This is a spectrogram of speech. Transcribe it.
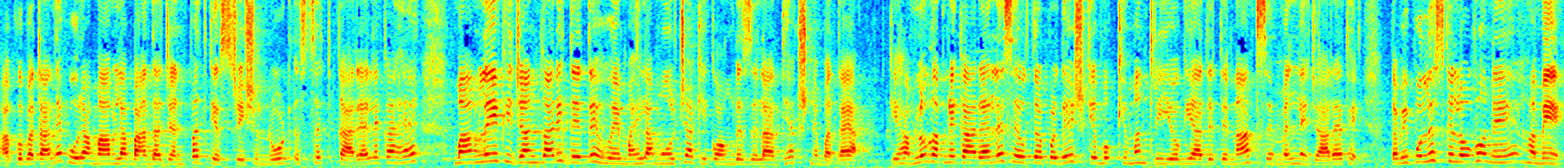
आपको बता दें, पूरा मामला बांदा जनपद के स्टेशन रोड स्थित कार्यालय का है। मामले की जानकारी देते हुए महिला मोर्चा की कांग्रेस जिला अध्यक्ष ने बताया कि हम लोग अपने कार्यालय से उत्तर प्रदेश के मुख्यमंत्री योगी आदित्यनाथ से मिलने जा रहे थे। तभी पुलिस के लोगों ने हमें,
